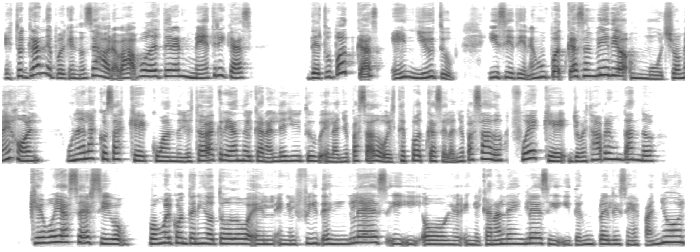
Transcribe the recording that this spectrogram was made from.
Esto es grande porque entonces ahora vas a poder tener métricas de tu podcast en YouTube. Y si tienes un podcast en vídeo, mucho mejor. Una de las cosas que cuando yo estaba creando el canal de YouTube el año pasado o este podcast el año pasado fue que yo me estaba preguntando qué voy a hacer si pongo el contenido todo en, el feed en inglés y, o en el canal de inglés y, y, tengo un playlist en español,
